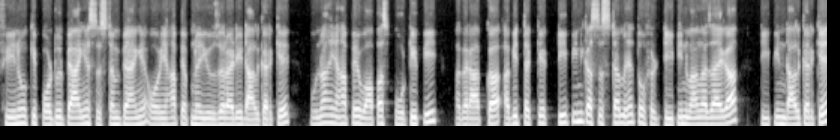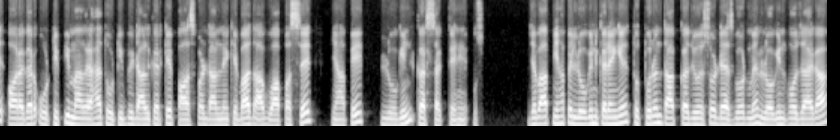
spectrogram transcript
फिनो के पोर्टल पे आएँगे सिस्टम पे आएँगे और यहाँ पे अपना यूज़र आईडी डाल करके पुनः यहाँ पे वापस ओटीपी अगर आपका अभी तक के टी पिन का सिस्टम है तो फिर टी पिन मांगा जाएगा। टी पिन डाल करके और अगर ओटीपी मांग रहा है तो ओटीपी डाल करके पासवर्ड डालने के बाद आप वापस से यहाँ पे लॉगिन कर सकते हैं। उस, जब आप यहाँ पे लॉगिन करेंगे तो तुरंत आपका जो है सो डैशबोर्ड में लॉगिन हो जाएगा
